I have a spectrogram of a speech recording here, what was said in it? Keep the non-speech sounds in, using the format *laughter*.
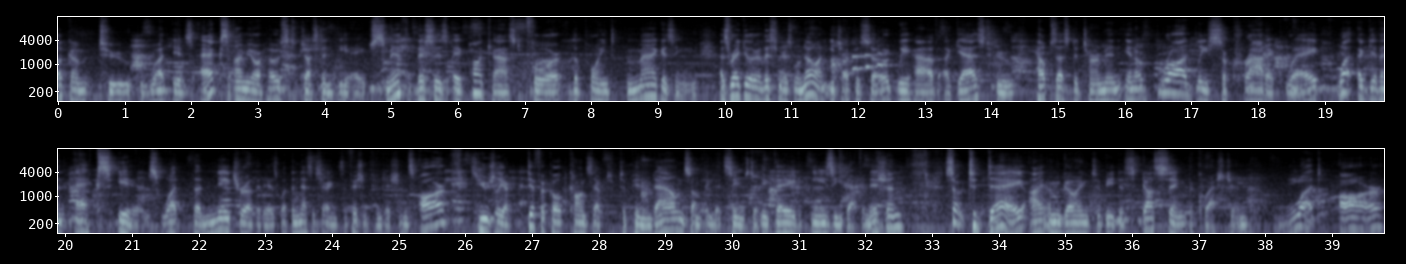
welcome to What is X? I'm your host, Justin E.H. Smith. This is a podcast for The Point magazine. As regular listeners will know, on each episode, we have a guest who helps us determine, in a broadly Socratic way, what a given X is, what the nature of it is, what the necessary and sufficient conditions are. It's usually a difficult concept to pin down, something that seems to evade easy definition. So today I am going to be discussing the question what are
